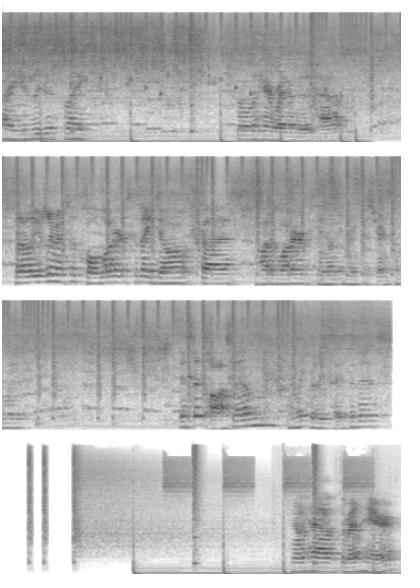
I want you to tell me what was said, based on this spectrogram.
I usually just like throw the hair right under the tap. But I'll usually rinse with cold water just because I don't trust hot water because I know it can make the strands come loose. This looks awesome. I'm like really excited for this. Now we have the red hair,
